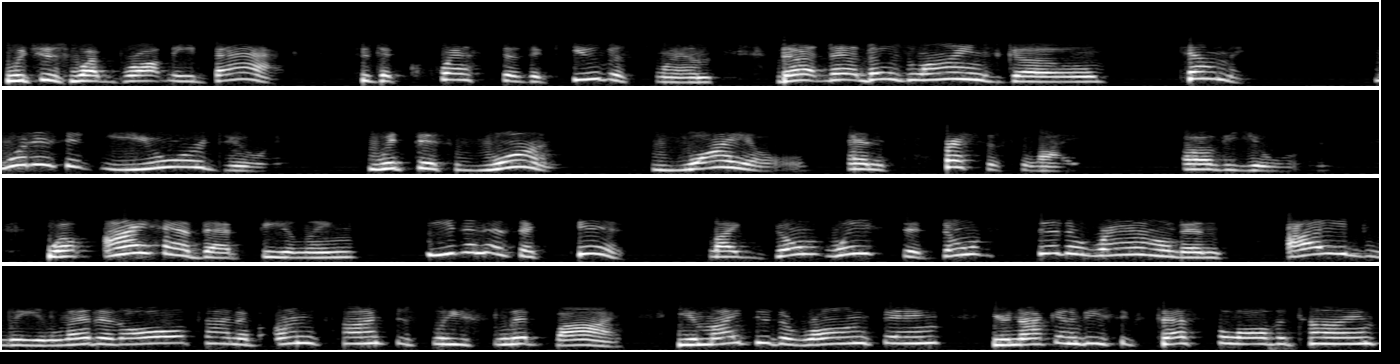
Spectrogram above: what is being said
which is what brought me back to the quest of the Cuba swim. Those lines go, Tell me, what is it you're doing with this one wild and precious life of yours? Well, I had that feeling even as a kid. Like, don't waste it. Don't sit around and idly let it all kind of unconsciously slip by. You might do the wrong thing. You're not going to be successful all the time.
